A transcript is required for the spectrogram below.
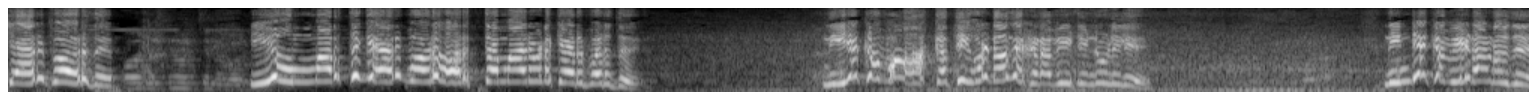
കയറി പോരുത് ഈ ഉമ്മർത്ത് കയറി പോരു ഒരുത്തന്മാരോടെ കയറി പോരുത് നീയൊക്കെ വാക്കത്തി കൊണ്ടോ നിക്കണ വീട്ടിന്റെ ഉള്ളിൽ? നിന്റെയൊക്കെ വീടാണോ ഇത്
